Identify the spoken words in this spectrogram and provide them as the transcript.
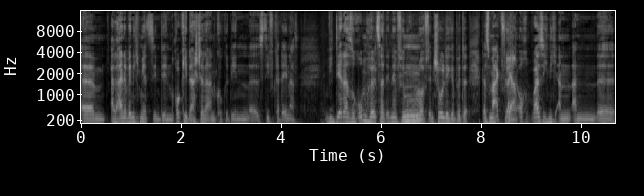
ähm, alleine, wenn ich mir jetzt den, den Rocky-Darsteller angucke, den äh, Steve Cardenas, wie der da so rumhölzert in dem Film mm. rumläuft, entschuldige bitte. Das mag vielleicht ja. auch, weiß ich nicht, an, an, äh,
